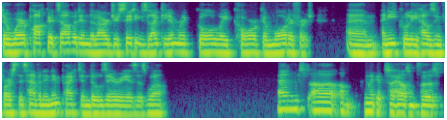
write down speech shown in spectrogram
there were pockets of it in the larger cities like Limerick, Galway, Cork, and Waterford um, and equally housing first is having an impact in those areas as well. And uh, i'm going to get to housing first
